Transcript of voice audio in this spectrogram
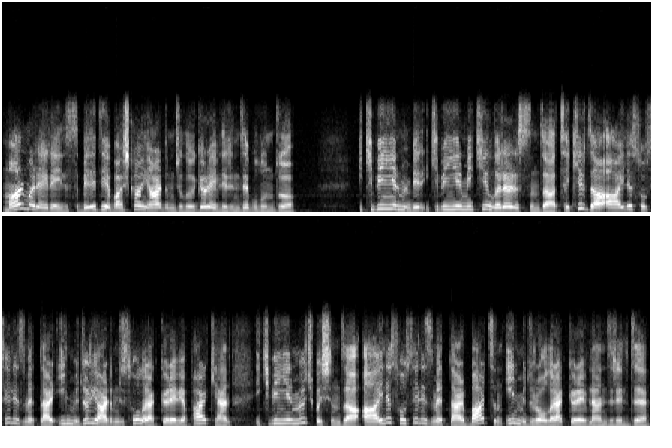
Marmara Ereğlisi Belediye Başkan Yardımcılığı görevlerinde bulundu. 2021-2022 yılları arasında Tekirdağ Aile Sosyal Hizmetler İl Müdür Yardımcısı olarak görev yaparken 2023 başında Aile Sosyal Hizmetler Bartın İl Müdürü olarak görevlendirildi.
